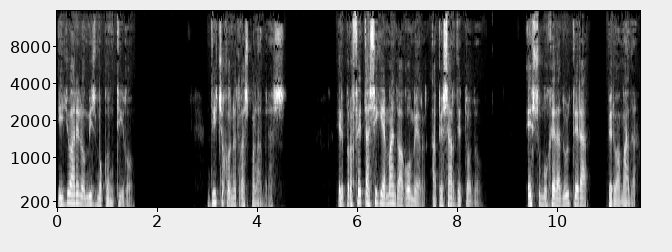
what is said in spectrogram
y yo haré lo mismo contigo. Dicho con otras palabras, el profeta sigue amando a Gomer a pesar de todo. Es su mujer adúltera, pero amada.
